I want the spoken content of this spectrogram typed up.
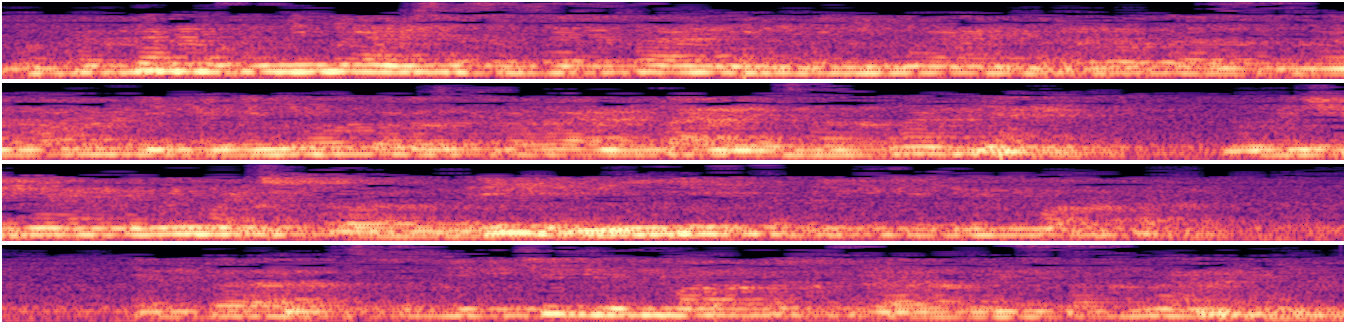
Но когда мы занимаемся созерцанием, понимаем природу осознавания, понемногу раскрываем тайны сознания, мы начинаем понимать, что время не есть объективный фактор. Это субъективный фактор, связанный с сознанием.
